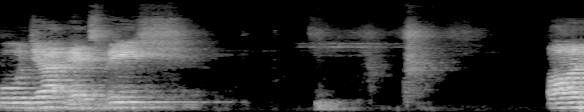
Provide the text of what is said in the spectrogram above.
Pooja Express on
